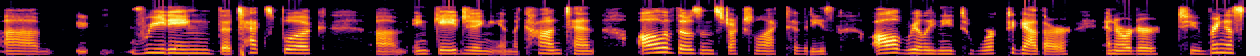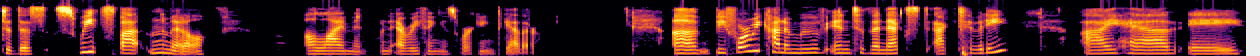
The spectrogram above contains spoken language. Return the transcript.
um, reading the textbook, um, engaging in the content, all of those instructional activities all really need to work together in order to bring us to this sweet spot in the middle alignment when everything is working together. Um, before we kind of move into the next activity, I have a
